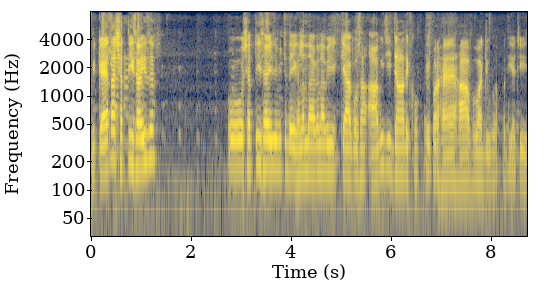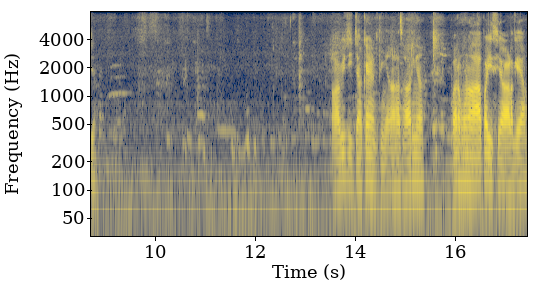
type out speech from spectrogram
ਵੀ ਕਹਿਤਾ 36 ਸਾਈਜ਼ ਉਹ 36 ਸਾਈਜ਼ ਵਿੱਚ ਦੇਖ ਲੈਂਦਾ ਅਗਲਾ ਵੀ ਕਿਆ ਕੁਛ ਆ। ਆ ਵੀ ਚੀਜ਼ਾਂ ਦੇਖੋ ਇਹ ਪਰ ਹੈ ਹਾਫ ਬਾਜੂ ਆ ਵਧੀਆ ਚੀਜ਼ ਆ। ਆ ਵੀ ਚੀਜ਼ਾਂ ਘੈਂਟ ਦੀਆਂ ਆ ਸਾਰੀਆਂ। ਪਰ ਹੁਣ ਆ ਭਾਈ ਸਿਆਲ ਗਿਆ।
